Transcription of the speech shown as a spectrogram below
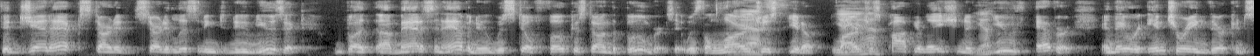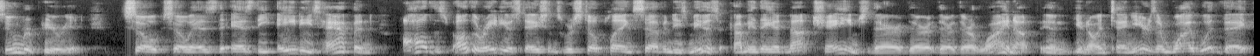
that Gen X started started listening to new music. But uh, Madison Avenue was still focused on the boomers. It was the largest, Yes. you know, Yeah, largest yeah. population of Yep. youth ever, and they were entering their consumer period. So, so as the as the '80s happened, all the all the radio stations were still playing '70s music. I mean, they had not changed their their their their lineup in you know in ten years, and why would they?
